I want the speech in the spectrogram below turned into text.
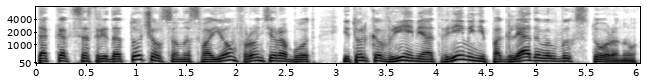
так как сосредоточился на своем фронте работ и только время от времени поглядывал в их сторону,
